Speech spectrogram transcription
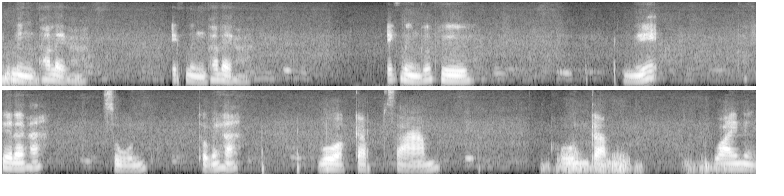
x หนึ่งเท่าไหร่คะ x หนึ่งเท่าไหร่คะ x หนึ่งก็คือตรงนี้ ก็คืออะไรคะศูนย์ถูกไหมคะ บวกกับสามคูณกับ y หนึ่ง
